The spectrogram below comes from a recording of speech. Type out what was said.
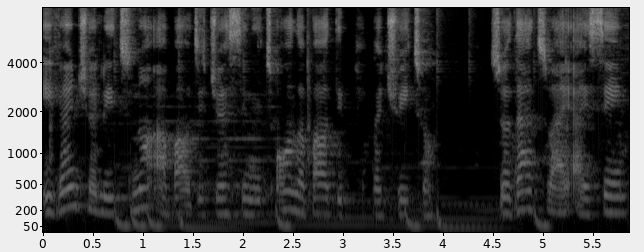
eventually, it's not about the dressing, it's all about the perpetrator. So, that's why I say,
